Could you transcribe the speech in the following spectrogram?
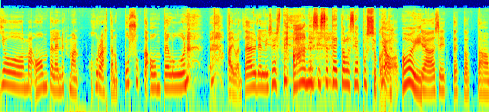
Joo, mä ompelen. Nyt mä oon hurahtanut pussukkaompeluun aivan täydellisesti. Ah, niin siis sä teet tuollaisia pussukoita? Joo. Oi. Ja sitten tota,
